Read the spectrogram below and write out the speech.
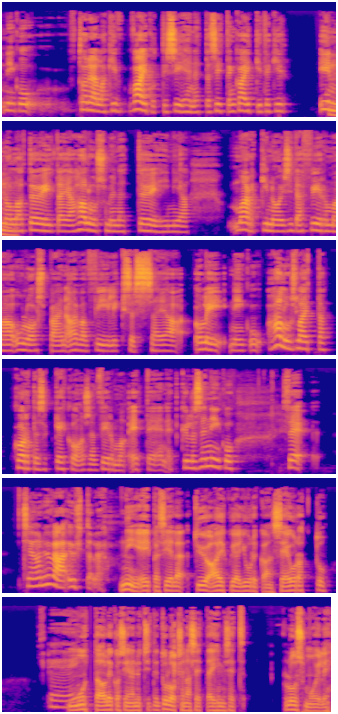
niin kuin, todellakin vaikutti siihen, että sitten kaikki teki innolla mm. töitä ja halus mennä töihin ja markkinoi sitä firmaa ulospäin aivan fiiliksessä ja oli niin kuin, halus laittaa kortensa kekoon sen firman eteen. Että kyllä se, niin kuin, se, se on hyvä yhtälö. Niin, eipä siellä työaikoja juurikaan seurattu, Ei. mutta oliko siinä nyt sitten tuloksena se, että ihmiset lusmuili?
